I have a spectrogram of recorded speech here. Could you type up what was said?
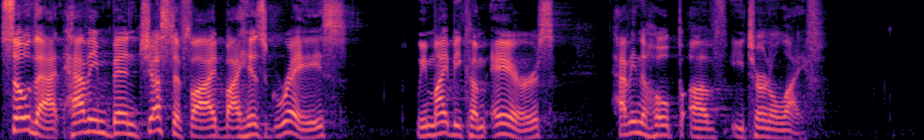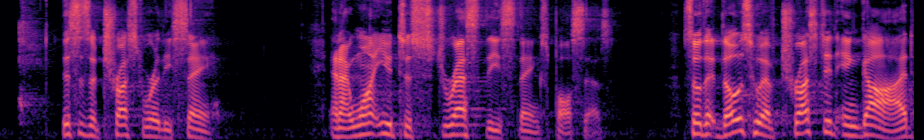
so that, having been justified by his grace, we might become heirs, having the hope of eternal life. This is a trustworthy saying. And I want you to stress these things, Paul says so that those who have trusted in God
